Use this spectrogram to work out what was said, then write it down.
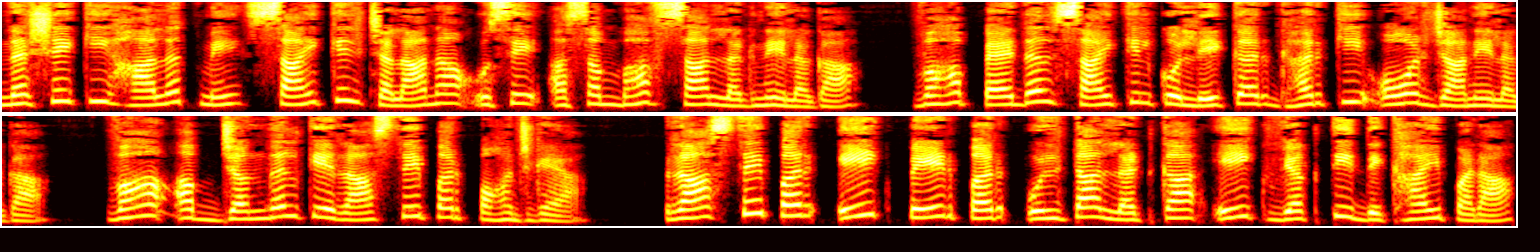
नशे की हालत में साइकिल चलाना उसे असंभव सा लगने लगा। वह पैदल साइकिल को लेकर घर की ओर जाने लगा। वह अब जंगल के रास्ते पर पहुँच गया। रास्ते पर एक पेड़ पर उल्टा लटका एक व्यक्ति दिखाई पड़ा।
